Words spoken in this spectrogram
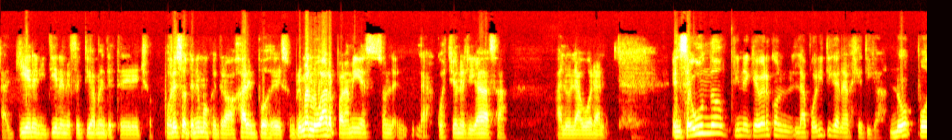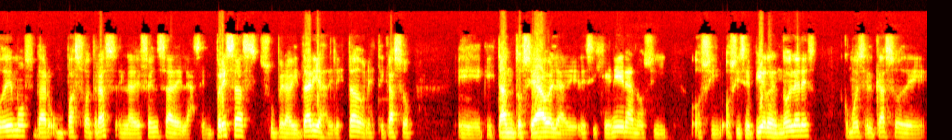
adquieren y tienen efectivamente este derecho. Por eso tenemos que trabajar en pos de eso. En primer lugar, para mí son las cuestiones ligadas a, a lo laboral. En segundo, tiene que ver con la política energética. No podemos dar un paso atrás en la defensa de las empresas superavitarias del Estado, en este caso, eh, que tanto se habla de, si generan o si, o, si, o si, se pierden dólares, como es el caso de,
